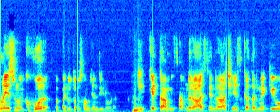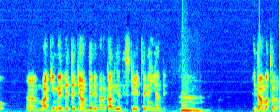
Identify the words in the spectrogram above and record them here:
ਹੁਣ ਇਸ ਨੂੰ ਇੱਕ ਹੋਰ ਪਹਿਲੂ ਤੋਂ ਸਮਝਣ ਦੀ ਲੋੜ ਹੈ ਜੀ। ਕਿ ਧਾਮੀ ਸਾਹਿਬ ਨਾਰਾਜ਼ ਤੇ ਨਿਰਾਸ਼ ਇਸ ਕਦਰ ਨੇ ਕਿ ਉਹ ਮਾਘੀ ਮੇਲੇ ਤੇ ਜਾਂਦੇ ਨੇ ਪਰ ਅਕਾਲੀਆਂ ਦੀ ਸਟੇਜ ਤੇ ਨਹੀਂ ਜਾਂਦੇ? ਹੂੰ। ਇਹਦਾ ਮਤਲਬ?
